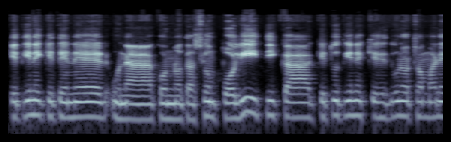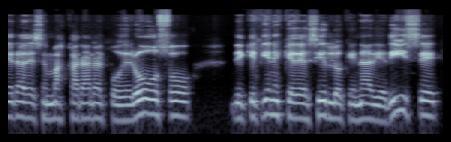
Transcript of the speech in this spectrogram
que tiene que tener una connotación política, que tú tienes que de una u otra manera desenmascarar al poderoso, de que tienes que decir lo que nadie dice?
